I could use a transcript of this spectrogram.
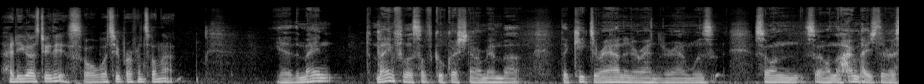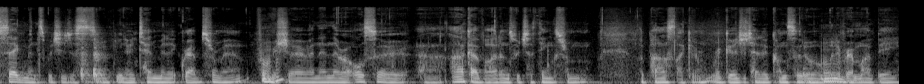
how do you guys do this, or what's your preference on that? Yeah, the main main philosophical question I remember that kicked around and around and around was so on so on the homepage there are segments which are just sort of you know ten minute grabs from a from a mm-hmm. show, and then there are also uh, archive items which are things from the past like a regurgitated concert or mm. whatever it might be.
